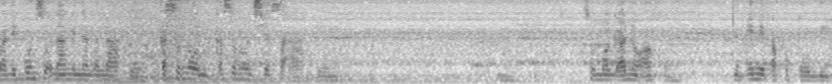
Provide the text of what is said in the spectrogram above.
balibunso namin na lalaki, kasunod, kasunod siya sa akin. So mag-ano ako, nag-init ako tubig.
